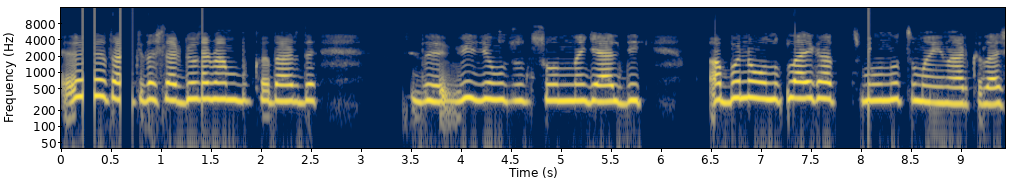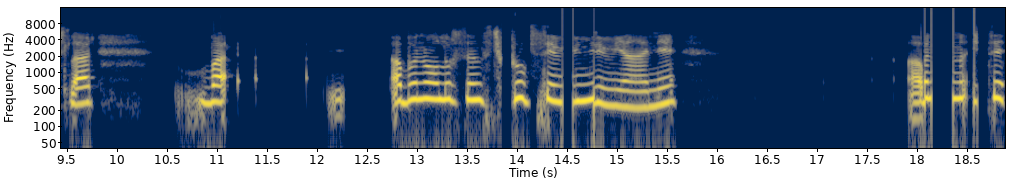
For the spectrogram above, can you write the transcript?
Evet arkadaşlar göstermem bu kadardı. De, videomuzun sonuna geldik. Abone olup like atmayı unutmayın arkadaşlar. Ba abone olursanız çok sevinirim yani. Abone, işte,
